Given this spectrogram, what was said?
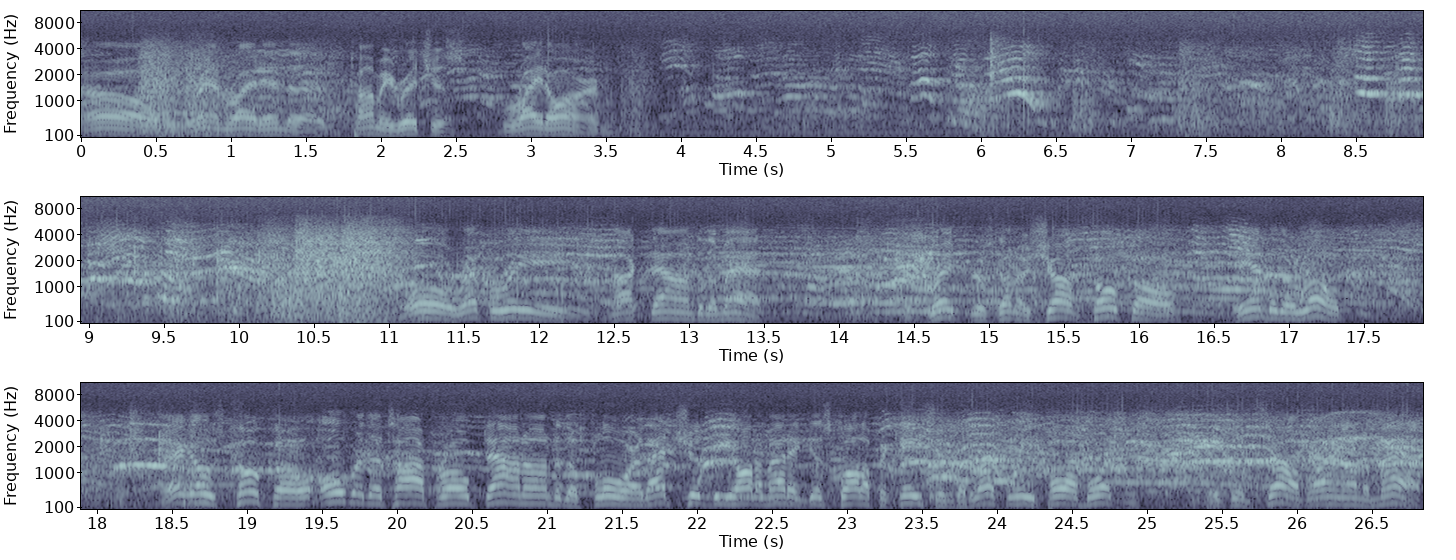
Oh, he ran right into Tommy Rich's right arm. Referee knocked down to the mat. The Rich was going to shove Koko into the rope. There goes Koko over the top rope, down onto the floor. That should be automatic disqualification, but referee Paul Morton is himself lying on the mat.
